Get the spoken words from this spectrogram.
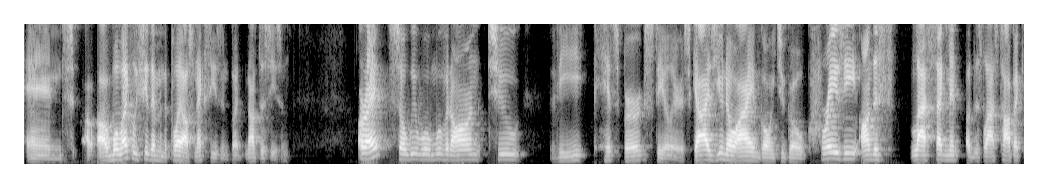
and I, will likely see them in the playoffs next season, but not this season. All right, so we will move it on to the Pittsburgh Steelers. Guys, you know I am going to go crazy on this last segment of this last topic.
